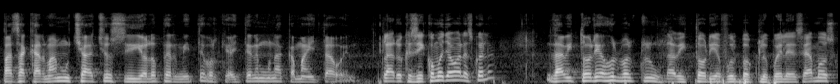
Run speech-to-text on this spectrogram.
para sacar más muchachos, si Dios lo permite, porque ahí tenemos una camadita buena. Claro que sí, ¿cómo llama la escuela? La Victoria Fútbol Club. La Victoria Fútbol Club. Pues le deseamos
